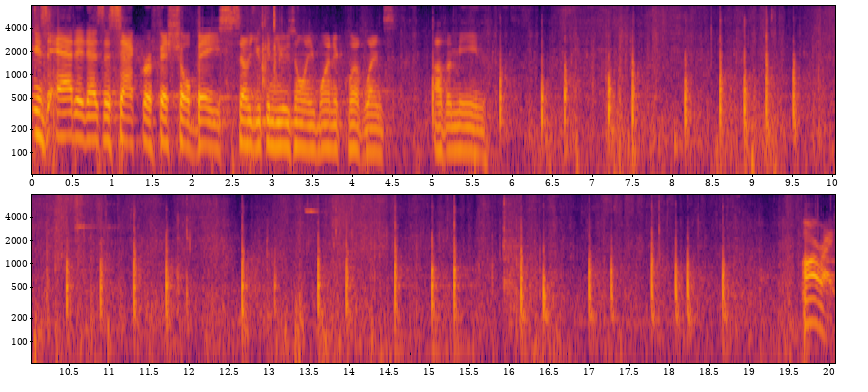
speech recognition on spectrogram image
is added as a sacrificial base so you can use only one equivalence of amine. All right.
